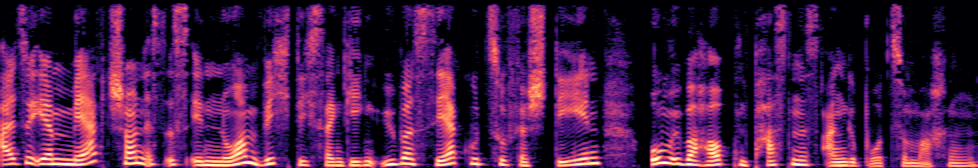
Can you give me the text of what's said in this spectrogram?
Also ihr merkt schon, es ist enorm wichtig, sein Gegenüber sehr gut zu verstehen, um überhaupt ein passendes Angebot zu machen.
